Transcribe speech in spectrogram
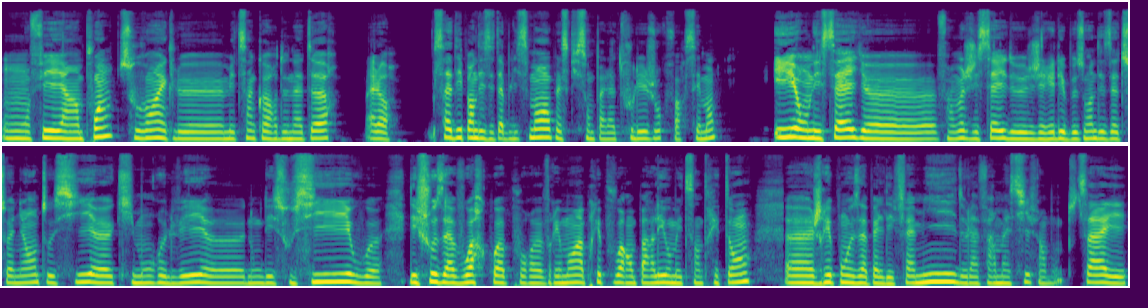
on fait un point, souvent avec le médecin coordonnateur. Alors, ça dépend des établissements parce qu'ils sont pas là tous les jours forcément. Et on essaye, euh, enfin moi j'essaye de gérer les besoins des aides-soignantes aussi euh, qui m'ont relevé euh, donc des soucis ou des choses à voir quoi pour vraiment après pouvoir en parler aux médecins traitants. je réponds aux appels des familles, de la pharmacie, enfin bon tout ça est,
